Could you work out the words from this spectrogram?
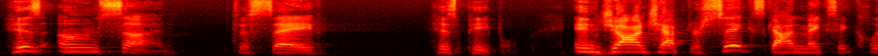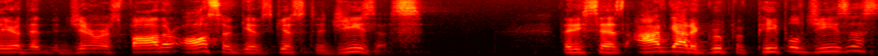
his own Son to save his people. In John chapter 6, God makes it clear that the generous Father also gives gifts to Jesus. That he says, I've got a group of people, Jesus,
